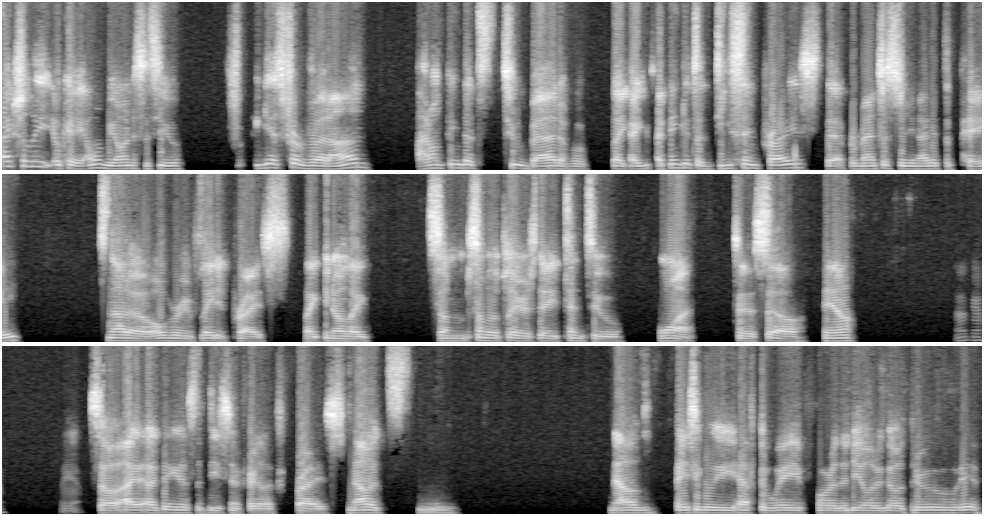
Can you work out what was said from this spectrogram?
actually okay. I'm gonna be honest with you. I guess for Varane, I don't think that's too bad of a like. I, I think it's a decent price that for Manchester United to pay. It's not a overinflated price, like you know, like some some of the players they tend to want to sell. You know, Okay. Yeah. So I, I think it's a decent fair price. Now it's mm, now basically you have to wait for the deal to go through if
